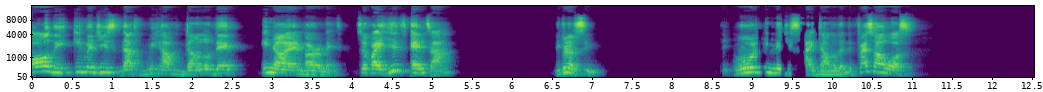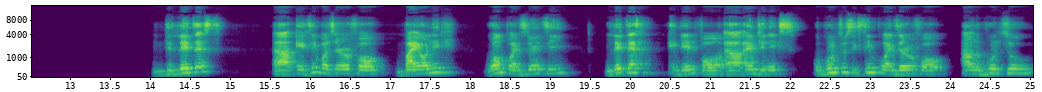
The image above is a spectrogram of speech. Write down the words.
all the images that we have downloaded in our environment. So if I hit enter, you're going to see the whole images I downloaded. The first one was the latest uh, 18.04 Bionic 1.20 latest again for uh, Nginx Ubuntu 16.04 and Ubuntu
